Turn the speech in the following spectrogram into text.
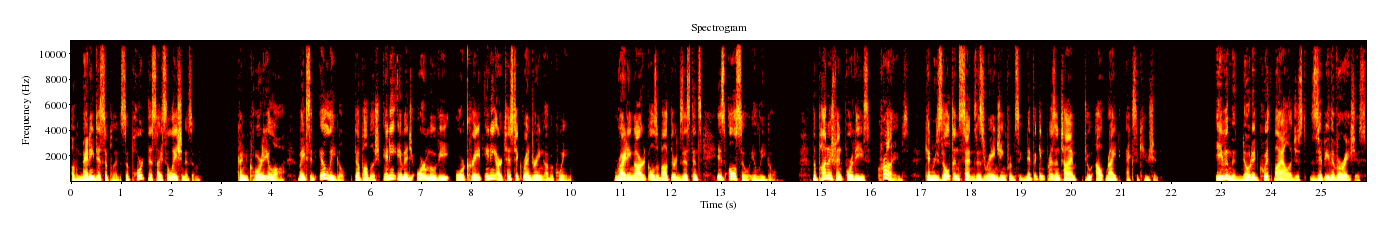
of many disciplines support this isolationism. Concordia law makes it illegal to publish any image or movie or create any artistic rendering of a queen. Writing articles about their existence is also illegal. The punishment for these crimes can result in sentences ranging from significant prison time to outright execution. Even the noted Quyth biologist Zippy the Voracious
